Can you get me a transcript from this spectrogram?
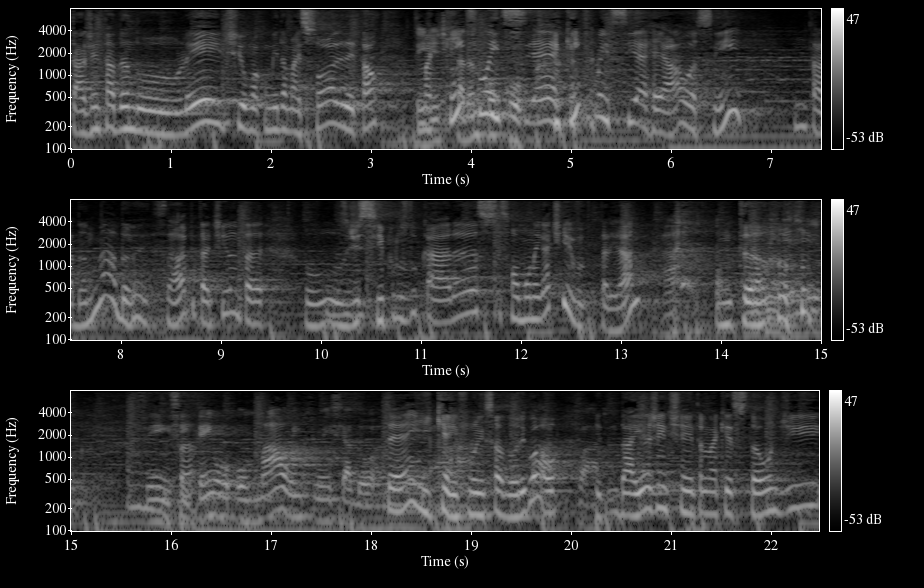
tá- a gente tá dando leite, uma comida mais sólida e tal. Tem mas gente que quem tá influencia, é, quem influencia real, assim, não tá dando nada, velho, sabe? Tá tirando, tá, os discípulos do cara são mão negativo, tá ligado? Ah. Então, Sim, sim, tem o, o mal influenciador. né? tem, e que é influenciador igual. Claro. E daí a gente entra na questão de,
